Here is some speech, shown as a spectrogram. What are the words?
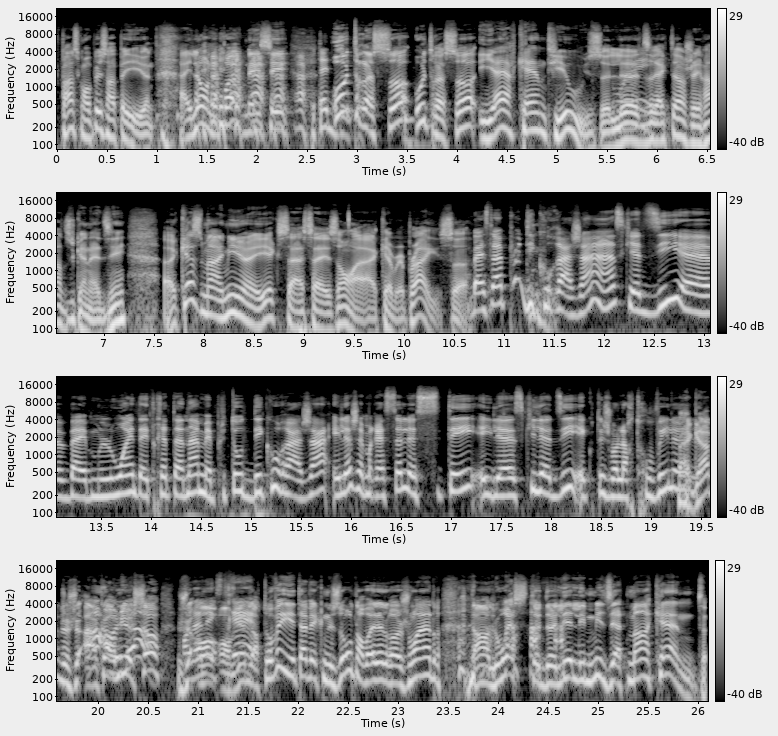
je pense qu'on peut s'en payer une. Hey, là, on n'a pas... Mais c'est... Outre ça, outre ça, hier, Kent Hughes, le Oui. directeur gérant du Canadien, a quasiment mis un X à la saison à Carey Price. Ben, c'est un peu décourageant, hein, ce qu'il a dit. Euh, ben, loin d'être étonnant, mais plutôt décourageant. Et là, j'aimerais ça le citer. Et ce qu'il a dit, écoutez, je vais le retrouver. Là. Ben, regarde, je- Ah, encore on mieux que ça. On je- on, vient de le retrouver. Il est avec nous autres. On va aller le rejoindre dans l'ouest de l'île immédiatement. Kent.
